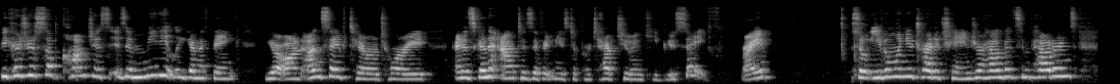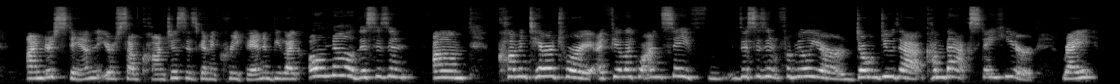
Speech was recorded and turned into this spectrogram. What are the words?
because your subconscious is immediately going to think you're on unsafe territory and it's going to act as if it needs to protect you and keep you safe, right? So even when you try to change your habits and patterns, understand that your subconscious is going to creep in and be like, oh no, this isn't um, common territory. I feel like we're unsafe. This isn't familiar. Don't do that. Come back. Stay here. Right?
